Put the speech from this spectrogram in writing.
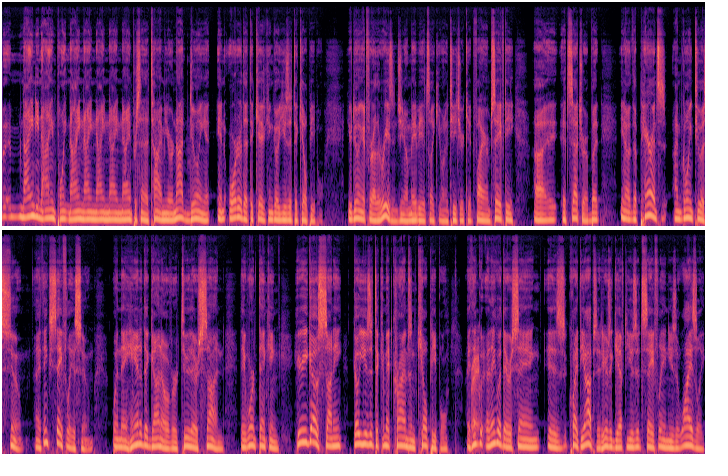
99.99999% of the time you're not doing it in order that the kid can go use it to kill people. You're doing it for other reasons. You know, maybe it's like you want to teach your kid firearm safety, uh, etc. But you know, the parents, I'm going to assume, I think safely assume, when they handed the gun over to their son, they weren't thinking, "Here you go, sonny, go use it to commit crimes and kill people." I think Right. I think what they were saying is quite the opposite. Here's a gift, use it safely and use it wisely.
